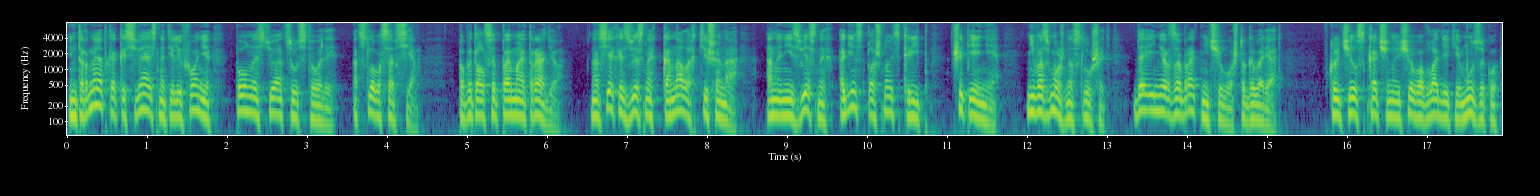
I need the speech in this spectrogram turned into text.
Интернет, как и связь на телефоне, полностью отсутствовали, от слова совсем. Попытался поймать радио. На всех известных каналах тишина, а на неизвестных один сплошной скрип, шипение. Невозможно слушать, да и не разобрать ничего, что говорят. Включил скачанную еще во Владике музыку,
